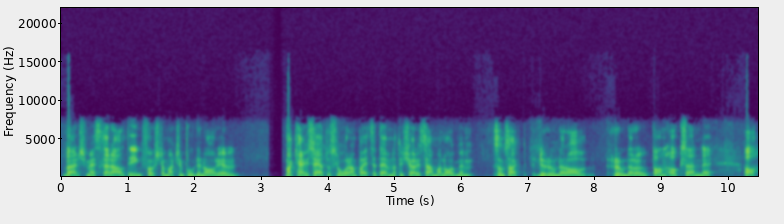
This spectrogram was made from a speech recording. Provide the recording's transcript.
världsmästare allting. Första matchen på ordinarie. Man kan ju säga att du slår han på ett sätt även att du kör i samma lag men som sagt du rundar av, rundar upp han och sen eh, ja,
